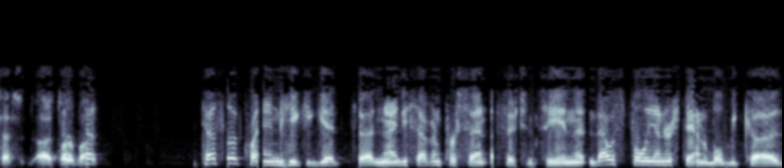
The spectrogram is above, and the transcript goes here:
tes- uh, turbine? Well, Tesla claimed he could get uh, 97% efficiency, and that- was fully understandable because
